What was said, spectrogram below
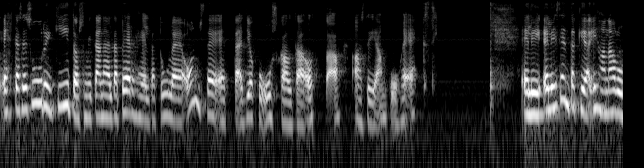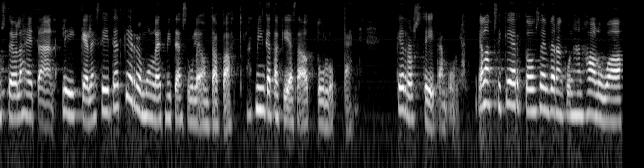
ehkä se suurin kiitos, mitä näiltä perheiltä tulee, on se, että joku uskaltaa ottaa asian puheeksi. Eli, eli sen takia ihan alusta jo lähdetään liikkeelle siitä, että kerro mulle, että mitä sulle on tapahtunut, minkä takia sä oot tullut tänne. Kerro siitä mulle. Ja lapsi kertoo sen verran, kun hän haluaa,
